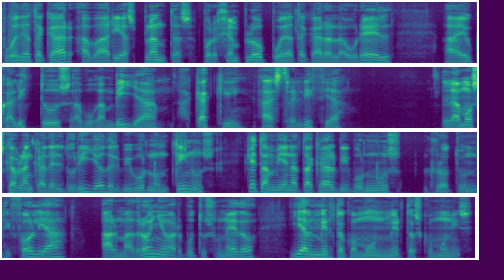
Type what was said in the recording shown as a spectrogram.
puede atacar a varias plantas, por ejemplo, puede atacar a laurel, a Eucaliptus, a Bugambilla, a Kaki, a Estrelicia. La mosca blanca del durillo, del Viburnum tinus, que también ataca al Viburnus rotundifolia, al madroño Arbutus unedo y al mirto común, Mirtos communis,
